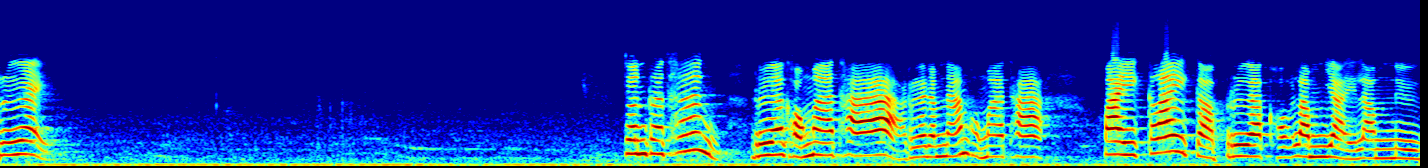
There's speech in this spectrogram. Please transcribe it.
เรื่อยๆจนกระทั่งเรือของมาทาเรือดำน้ำของมาทาไปใกล้กับเรือลำใหญ่ลำหนึ่ง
